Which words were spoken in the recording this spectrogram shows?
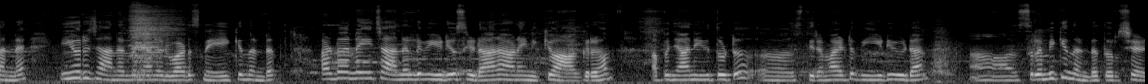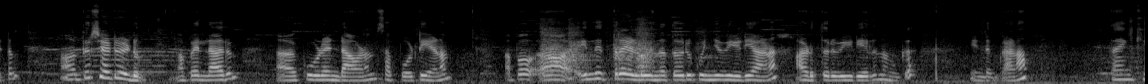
തന്നെ ഈ ഒരു ചാനലിൽ ഞാൻ ഒരുപാട് സ്നേഹിക്കുന്നുണ്ട്. അതുകൊണ്ട് തന്നെ ഈ ചാനലിൽ വീഡിയോസ് ഇടാനാണ് എനിക്കും ആഗ്രഹം. അപ്പോൾ ഞാൻ ഇനി തൊട്ട് സ്ഥിരമായിട്ട് വീഡിയോ ഇടാൻ ശ്രമിക്കുന്നുണ്ട് തീർച്ചയായിട്ടും. തീർച്ചയായിട്ടും ഇടും. അപ്പോൾ എല്ലാവരും കൂടെ ഉണ്ടാവണം സപ്പോർട്ട് ചെയ്യണം. അപ്പോൾ ഇന്ന് ഇത്രയേ ഉള്ളൂ. ഇന്നത്തെ ഒരു കുഞ്ഞു വീഡിയോ ആണ്. അടുത്തൊരു വീഡിയോയിൽ നമുക്ക് വീണ്ടും കാണാം. താങ്ക്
